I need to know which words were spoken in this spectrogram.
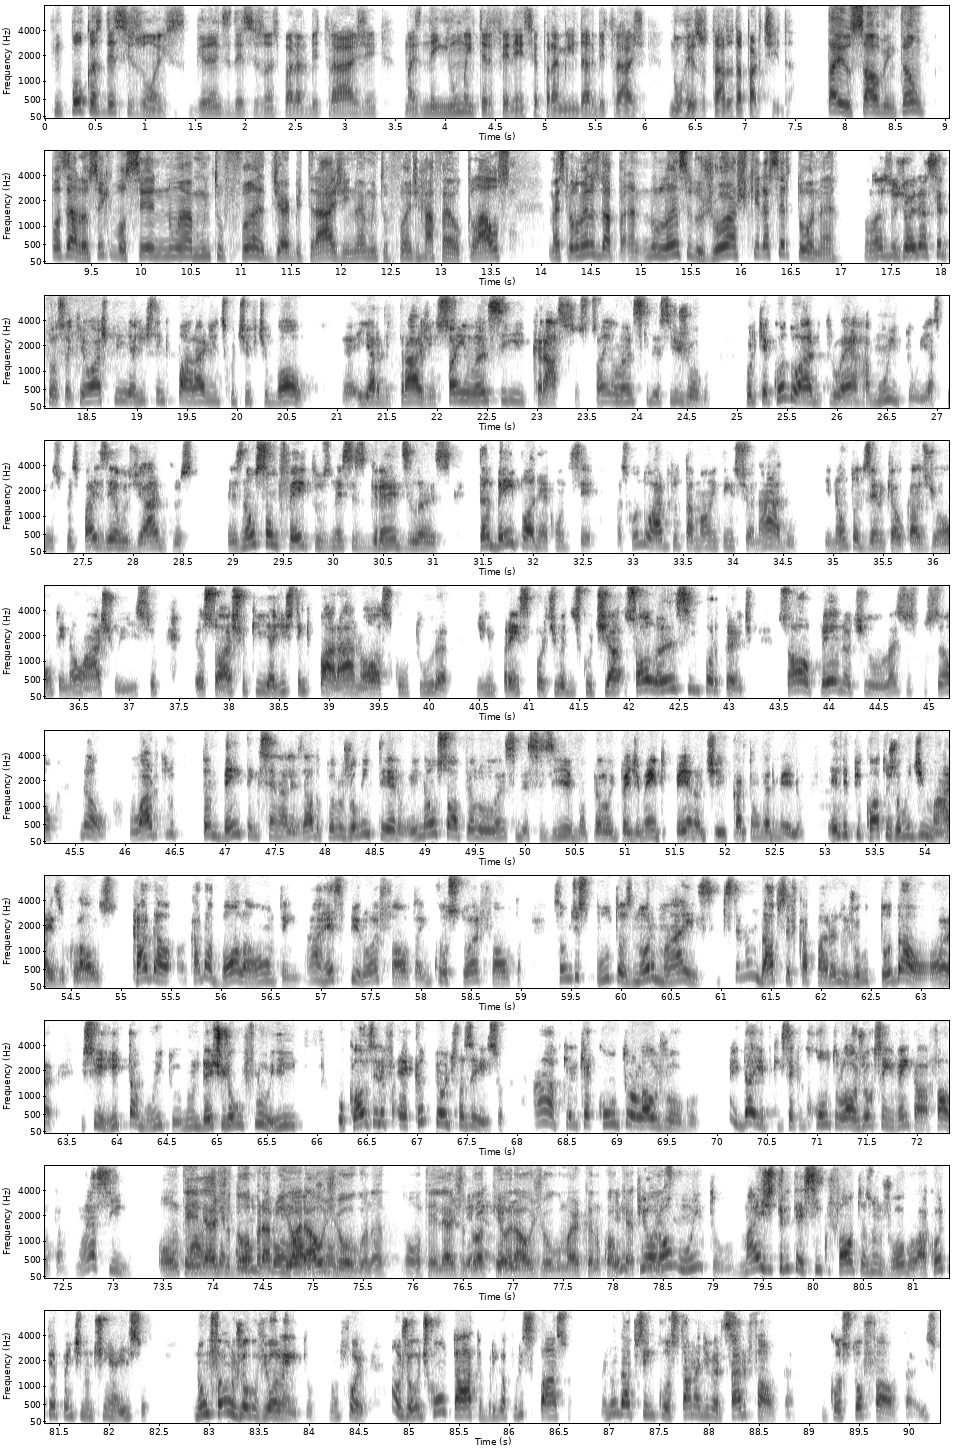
com poucas decisões, grandes decisões para a arbitragem, mas nenhuma interferência para mim da arbitragem no resultado da partida. Tá aí o salve então? Pozela, eu sei que você não é muito fã de arbitragem, não é muito fã de Rafael Klaus, mas pelo menos no lance do jogo, acho que ele acertou, né? No lance do jogo ele acertou, só que eu acho que a gente tem que parar de discutir futebol e arbitragem só em lance crasso, só em lance que decide jogo. Porque quando o árbitro erra muito, e as, os principais erros de árbitros, eles não são feitos nesses grandes lances. Também podem acontecer. Mas quando o árbitro está mal intencionado, e não estou dizendo que é o caso de ontem, não acho isso. Eu só acho que a gente tem que parar, nós, cultura de imprensa esportiva, discutir só o lance importante, só o pênalti, o lance de expulsão. Não, o árbitro também tem que ser analisado pelo jogo inteiro e não só pelo lance decisivo, pelo impedimento, pênalti, cartão vermelho. Ele picota o jogo demais, o Klaus. Cada, cada bola ontem, ah, respirou é falta, encostou é falta. São disputas normais que você não dá para você ficar parando o jogo toda hora. Isso irrita muito, não deixa o jogo fluir. O Klaus ele é campeão de fazer isso. Ah, porque ele quer controlar o jogo. E daí? Porque você quer controlar o jogo, você inventa a falta? Não é assim. Ontem ah, ele ajudou para piorar o jogo. jogo. né? Ontem ele ajudou ele, a piorar ele, o jogo marcando qualquer coisa. Ele piorou coisa. muito. Mais de 35 faltas no jogo. Há quanto tempo a gente não tinha isso? Não foi um jogo violento. Não foi. É um jogo de contato, briga por espaço. Mas não dá para você encostar no adversário falta. Encostou falta. Isso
